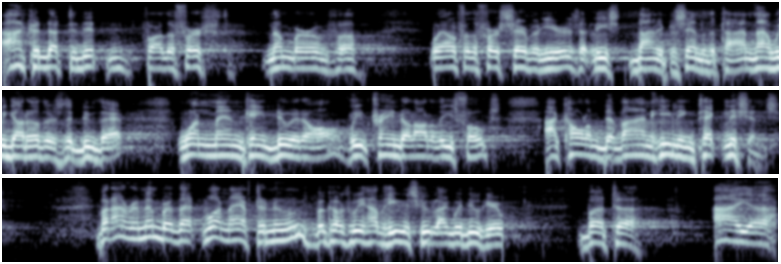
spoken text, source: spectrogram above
I conducted it for the first number of, uh, well, for the first several years, at least 90% of the time. Now we got others that do that. One man can't do it all. We've trained a lot of these folks. I call them divine healing technicians. But I remember that one afternoon, because we have a healing school like we do here, but uh, I, uh,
